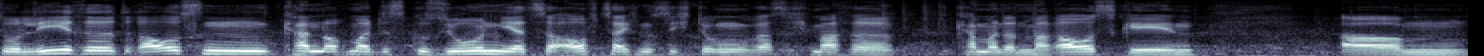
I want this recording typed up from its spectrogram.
so Lehre draußen, kann auch mal Diskussionen, jetzt so Aufzeichnungssichtungen, was ich mache, kann man dann mal rausgehen. Ähm,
